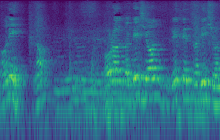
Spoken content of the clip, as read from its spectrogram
Mao ni no? Oral tradition written tradition.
